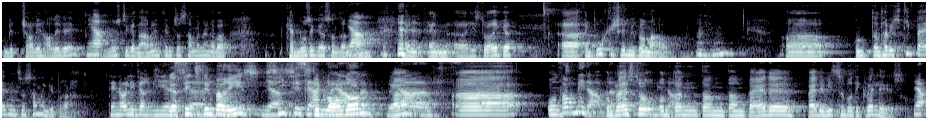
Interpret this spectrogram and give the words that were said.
mit Charlie Holiday, Ja. lustiger Name in dem Zusammenhang, aber kein Musiker, sondern Ja. ein, ein, ein äh, Historiker, äh, ein Buch geschrieben über Mao. Mhm. Äh, und dann habe ich die beiden zusammengebracht. Den Oliver Gies. Der sitzt äh, in Paris, ja, sie sitzt in London. reale. Ja, Äh, und, Formidable. und weißt du, und Formidable. dann, dann, dann beide, beide wissen, wo die Quelle ist. Ja,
